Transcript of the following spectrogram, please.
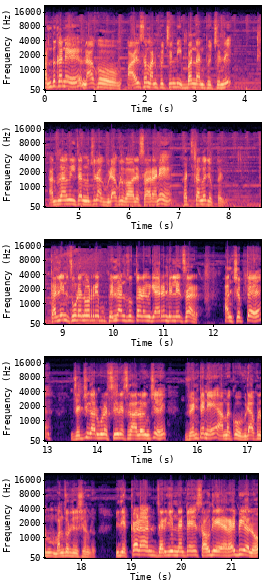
అందుకనే నాకు ఆయాసం అనిపించింది ఇబ్బంది అనిపించింది. అందుకని ఇతని నుంచి నాకు విడాకులు కావాలి సార్ అని ఖచ్చితంగా చెప్తుంది తల్లిని చూడనోడు రేపు పెళ్ళాన్ని చూస్తాడని గ్యారంటీ లేదు సార్ అని చెప్తే జడ్జి గారు కూడా సీరియస్గా ఆలోచించి వెంటనే ఆమెకు విడాకులు మంజూరు చేసిండు. ఇది ఎక్కడ జరిగిందంటే సౌదీ అరేబియాలో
